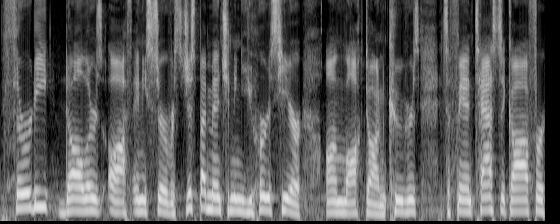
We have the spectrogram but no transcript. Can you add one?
$30 off any service just by mentioning you heard us here on Locked On Cougars. It's a fantastic offer.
